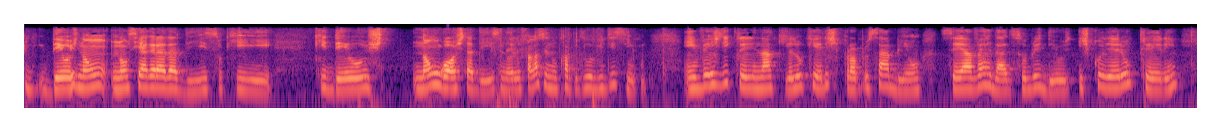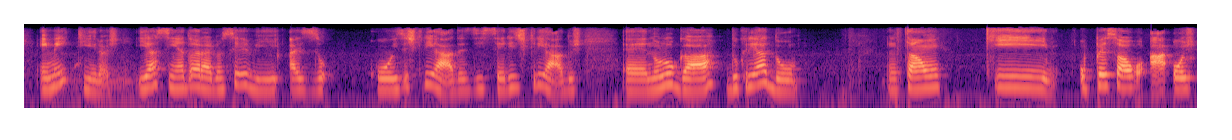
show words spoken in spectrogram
Deus não, não se agrada disso, que, que Deus não gosta disso, né? Ele fala assim no capítulo 25. Em vez de crerem naquilo que eles próprios sabiam ser a verdade sobre Deus, escolheram crerem em mentiras e assim adoraram servir as coisas criadas e seres criados é, no lugar do Criador. Então, que o pessoal, hoje,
